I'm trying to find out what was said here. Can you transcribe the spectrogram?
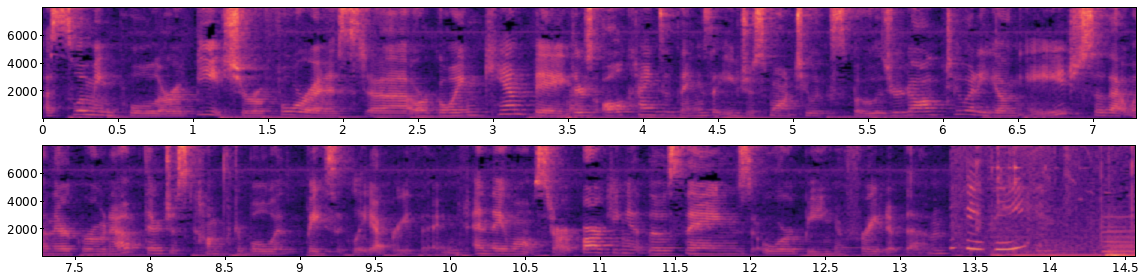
a swimming pool or a beach or a forest uh, or going camping. There's all kinds of things that you just want to expose your dog to at a young age so that when they're grown up, they're just comfortable with basically everything and they won't start barking at those things or being afraid of them. Baby.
